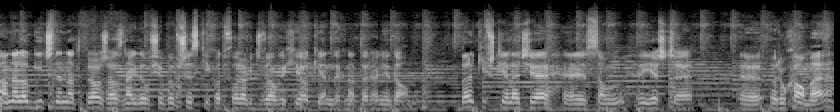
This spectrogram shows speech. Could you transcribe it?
Analogiczne nadproża znajdą się we wszystkich otworach drzwiowych i okiennych na terenie domu. Belki w szkielecie są jeszcze ruchome,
